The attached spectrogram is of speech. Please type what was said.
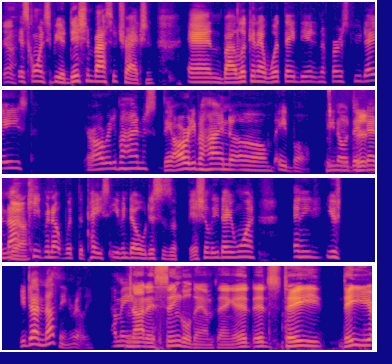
Yeah. It's going to be addition by subtraction, and by looking at what they did in the first few days, they're already behind us. They're already behind the um eight ball. You know, they, They're- not yeah. keeping up with the pace, even though this is officially day one, and you you you done nothing really. I mean, Not a single damn thing. It it's they they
